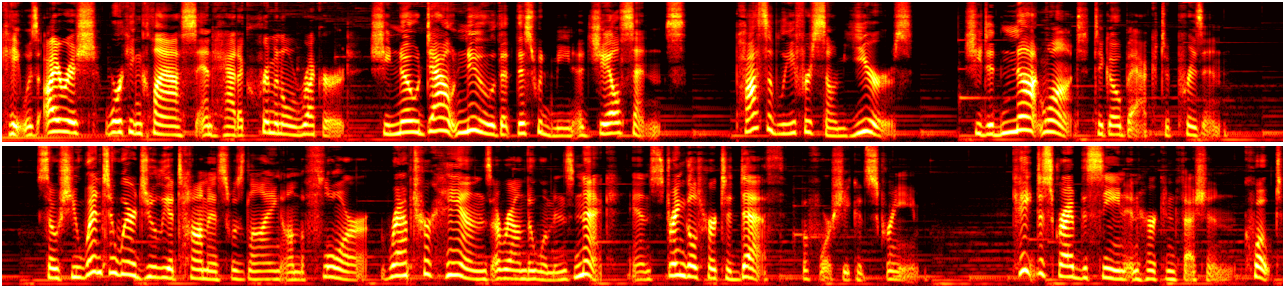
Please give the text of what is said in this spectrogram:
Kate was Irish, working class, and had a criminal record. She no doubt knew that this would mean a jail sentence, possibly for some years. She did not want to go back to prison. So she went to where Julia Thomas was lying on the floor, wrapped her hands around the woman's neck, and strangled her to death before she could scream. Kate described the scene in her confession. Quote,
